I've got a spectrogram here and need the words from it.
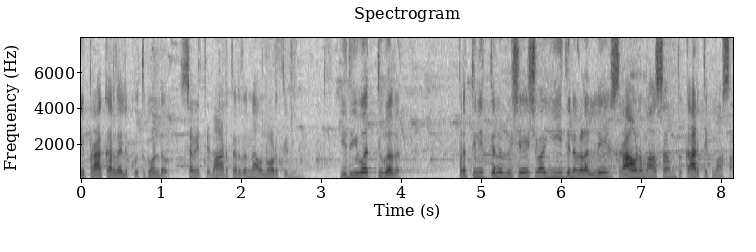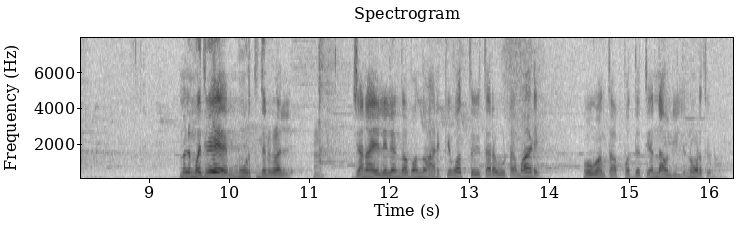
ಈ ಪ್ರಾಕಾರದಲ್ಲಿ ಕೂತ್ಕೊಂಡು ಸವಿತೆ ಮಾಡ್ತಾ ಇರೋದನ್ನು ನಾವು ನೋಡ್ತೀವಿ. ಇದು ಇವತ್ತಿಗೂ ಅದು. ಪ್ರತಿನಿತ್ಯಲೂ ವಿಶೇಷವಾಗಿ ಈ ದಿನಗಳಲ್ಲಿ ಶ್ರಾವಣ ಮಾಸ ಮತ್ತು ಕಾರ್ತಿಕ ಮಾಸ. ಆಮೇಲೆ ಮದುವೆ ಮೂರ್ತಿ ದಿನಗಳಲ್ಲಿ. ಜನ ಎಲ್ಲೆಲ್ಲಿಂದ ಬಂದು ಹರಕೆ ಹೊತ್ತು ಈ ಥರ ಊಟ ಮಾಡಿ ಹೋಗುವಂಥ ಪದ್ಧತಿಯನ್ನು ನಾವು ಇಲ್ಲಿ ನೋಡ್ತೀವಿ ನಾವು.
